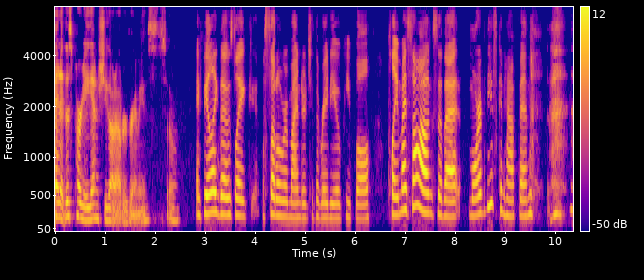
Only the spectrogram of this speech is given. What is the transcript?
And at this party again, she got out her Grammys. So I feel like that was like a subtle reminder to the radio people play my song so that more of these can happen.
